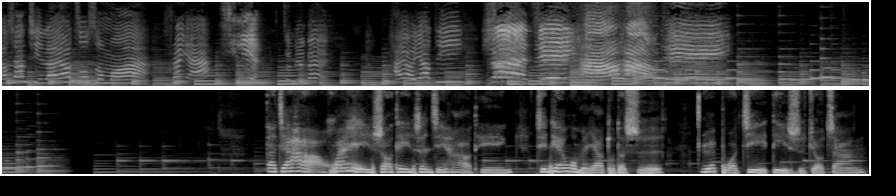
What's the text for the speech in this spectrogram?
早上起来要做什么啊？刷牙、洗脸、整棉被，还有要听《圣经》，好好听。大家好，欢迎收听《圣经》，好好听。今天我们要读的是《约伯记》第十九章。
